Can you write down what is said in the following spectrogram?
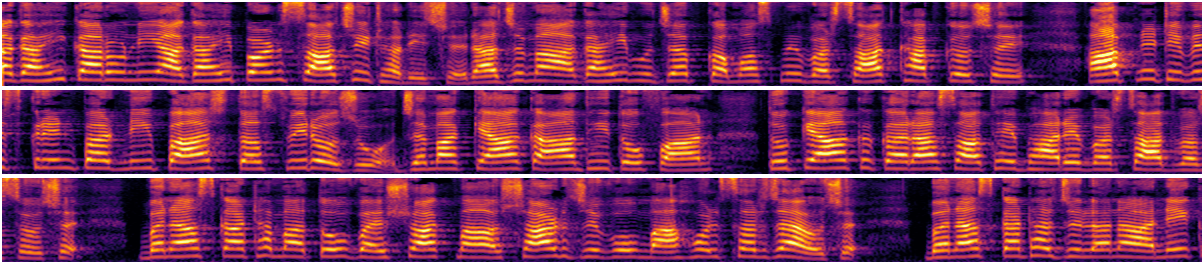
આગાહીકારોની આગાહી પણ સાચી ઠરી છે. રાજ્યમાં આગાહી મુજબ કમોસમી વરસાદ ખાબક્યો છે. આપની ટીવી સ્ક્રીન પરની પાંચ તસવીરો જુઓ. જેમાં ક્યાંક આંધી તોફાન, તો ક્યાંક કરા સાથે ભારે વરસાદ વરસ્યો છે. બનાસકાંઠામાં તો વૈશાખમાં અષાઢ જેવો માહોલ સર્જાયો છે. બનાસકાંઠા જિલ્લાના અનેક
